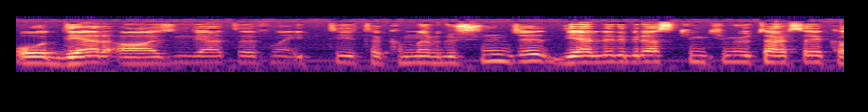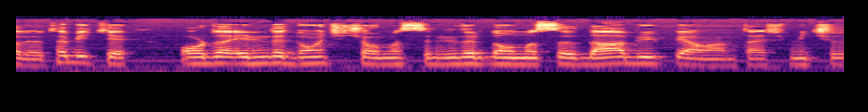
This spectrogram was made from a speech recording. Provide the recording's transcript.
o diğer ağacın diğer tarafına ittiği takımları düşününce diğerleri biraz kim kimi üterse kalıyor. Tabii ki orada elinde Doncic olması, Lillard olması daha büyük bir avantaj. Mitchell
